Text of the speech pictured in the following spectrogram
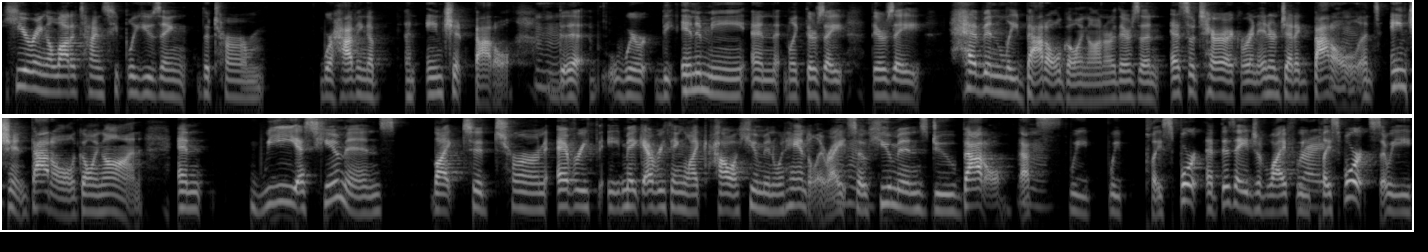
hearing a lot of times people using the term "we're having a an ancient battle." Mhm. The where the enemy and like there's a there's a heavenly battle going on or there's an esoteric or an energetic battle Mhm. an ancient battle going on and we as humans like to turn everything make everything like how a human would handle it right so Mhm. humans do battle that's we we play sport at this age of life we play sports so we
